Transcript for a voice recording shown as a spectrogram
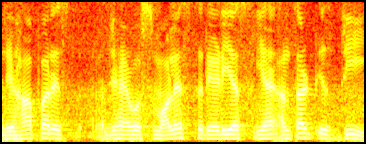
यहाँ पर इस जो है वो स्मॉलेस्ट रेडियस यह answer is D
